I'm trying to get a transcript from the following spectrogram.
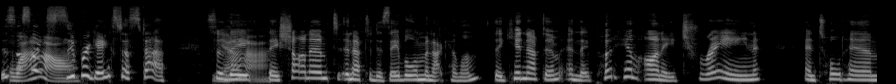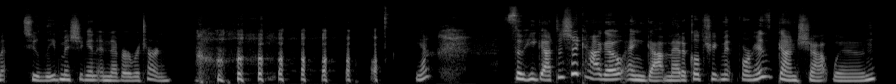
This is Wow. like super gangsta stuff. So Yeah. they they shot him t- enough to disable him and not kill him. They kidnapped him and they put him on a train and told him to leave Michigan and never return. So he got to Chicago and got medical treatment for his gunshot wound.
